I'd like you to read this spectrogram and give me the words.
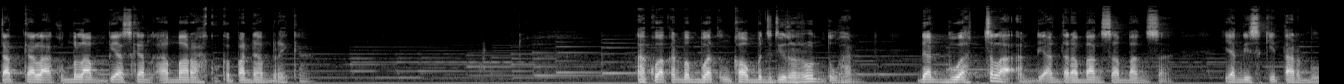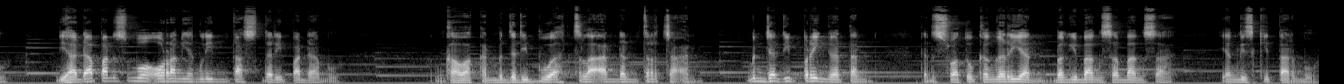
tatkala aku melampiaskan amarahku kepada mereka. Aku akan membuat engkau menjadi reruntuhan dan buah celaan di antara bangsa-bangsa yang di sekitarmu, di hadapan semua orang yang lintas daripadamu. Engkau akan menjadi buah celaan dan cercaan, menjadi peringatan, dan suatu kengerian bagi bangsa-bangsa yang di sekitarmu.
